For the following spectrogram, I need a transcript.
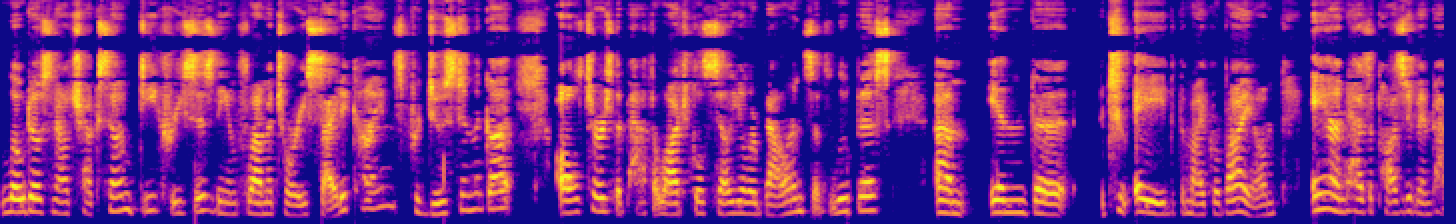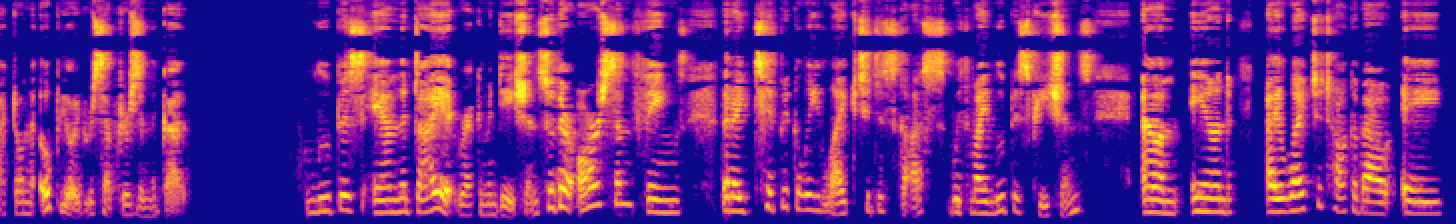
low dose naltrexone decreases the inflammatory cytokines produced in the gut, alters the pathological cellular balance of lupus um, in the to aid the microbiome, and has a positive impact on the opioid receptors in the gut. Lupus and the diet recommendations. So there are some things that I typically like to discuss with my lupus patients. Um, and I like to talk about a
